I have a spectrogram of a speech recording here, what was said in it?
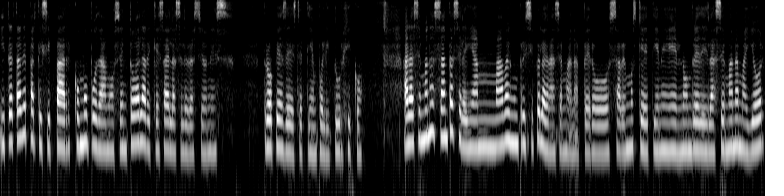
y tratar de participar como podamos en toda la riqueza de las celebraciones propias de este tiempo litúrgico. A la Semana Santa se le llamaba en un principio la Gran Semana, pero sabemos que tiene el nombre de la Semana Mayor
